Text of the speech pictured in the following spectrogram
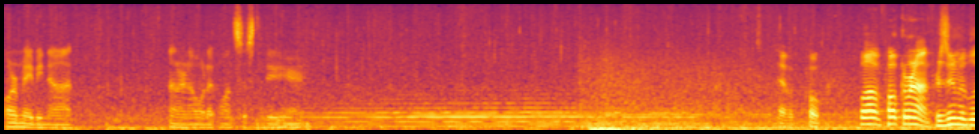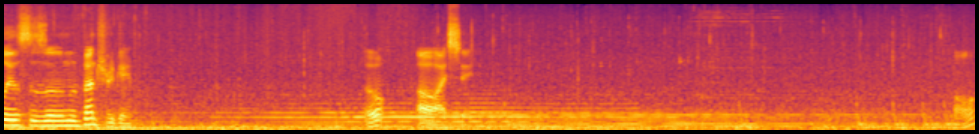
or maybe not. I don't know what it wants us to do here. Have a poke. Well, have a poke around. Presumably this is an adventure game. Oh, oh, I see. Oh.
